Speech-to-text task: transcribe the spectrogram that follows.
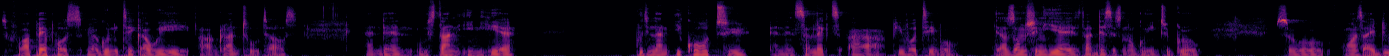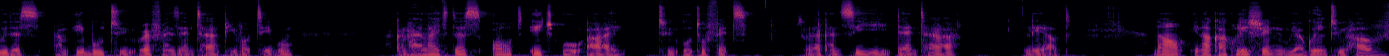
So for our purpose, we are going to take away our grand totals and then we stand in here, putting an equal to and then select our pivot table. The assumption here is that this is not going to grow. So once I do this, I'm able to reference the entire pivot table. I can highlight this Alt HOI to auto fit so that I can see the entire layout. Now in our calculation, we are going to have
